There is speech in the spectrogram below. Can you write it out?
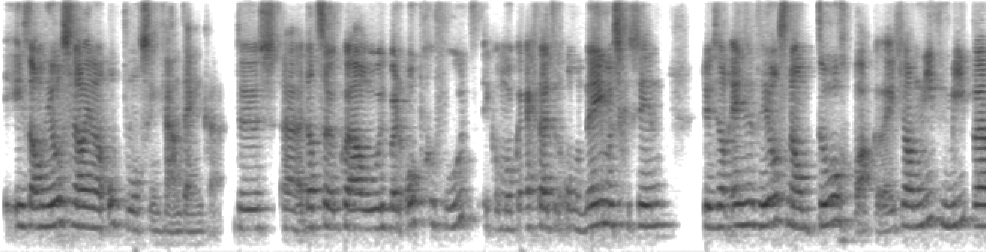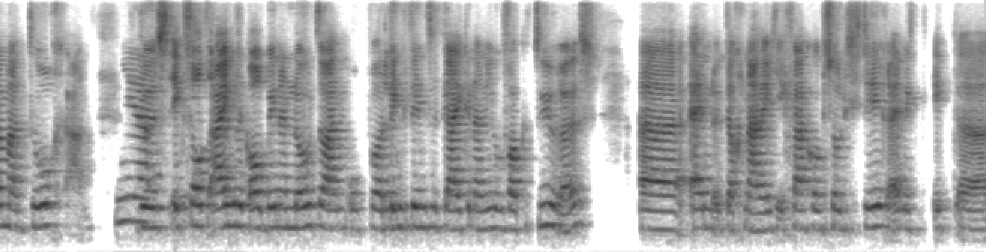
is dan heel snel in een oplossing gaan denken. Dus eh, dat is ook wel hoe ik ben opgevoed. Ik kom ook echt uit een ondernemersgezin. Dus dan is het heel snel doorpakken, weet je wel. Niet miepen, maar doorgaan. ja, Dus ik zat eigenlijk al binnen no time op eh, LinkedIn te kijken naar nieuwe vacatures. Eh, en ik dacht, nou weet je, ik ga gewoon solliciteren en ik, ik eh,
